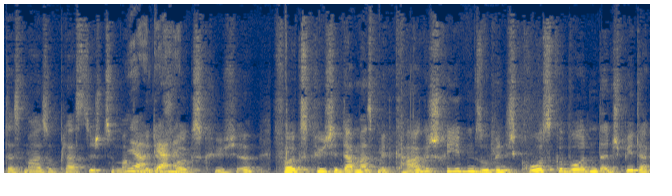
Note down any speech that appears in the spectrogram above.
das mal so plastisch zu machen ja, mit gerne. der Volksküche. Volksküche damals mit K geschrieben, so bin ich groß geworden. Dann später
